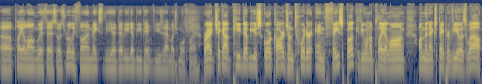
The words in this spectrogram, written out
uh, play along with us, so it's really fun. Makes the uh, WWE pay per views that much more fun. Right. Check out PW Scorecards on Twitter and Facebook if you want to play along on the next pay per view as well.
